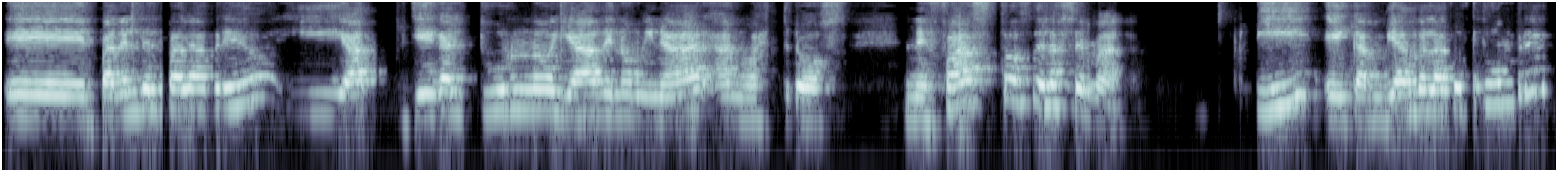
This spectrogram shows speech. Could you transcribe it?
eh, el panel del palabreo, y llega el turno ya de nominar a nuestros nefastos de la semana. Y eh, cambiando la costumbre,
